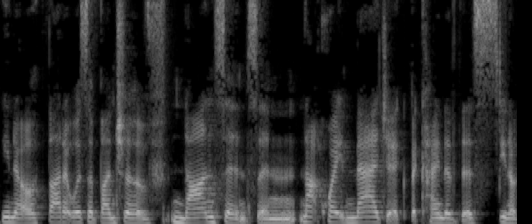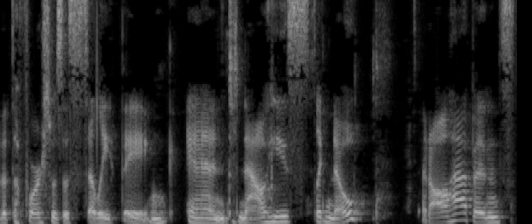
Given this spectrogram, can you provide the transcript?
you know, thought it was a bunch of nonsense and not quite magic, but kind of this, you know, that the force was a silly thing. And now he's like, nope, it all happens.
